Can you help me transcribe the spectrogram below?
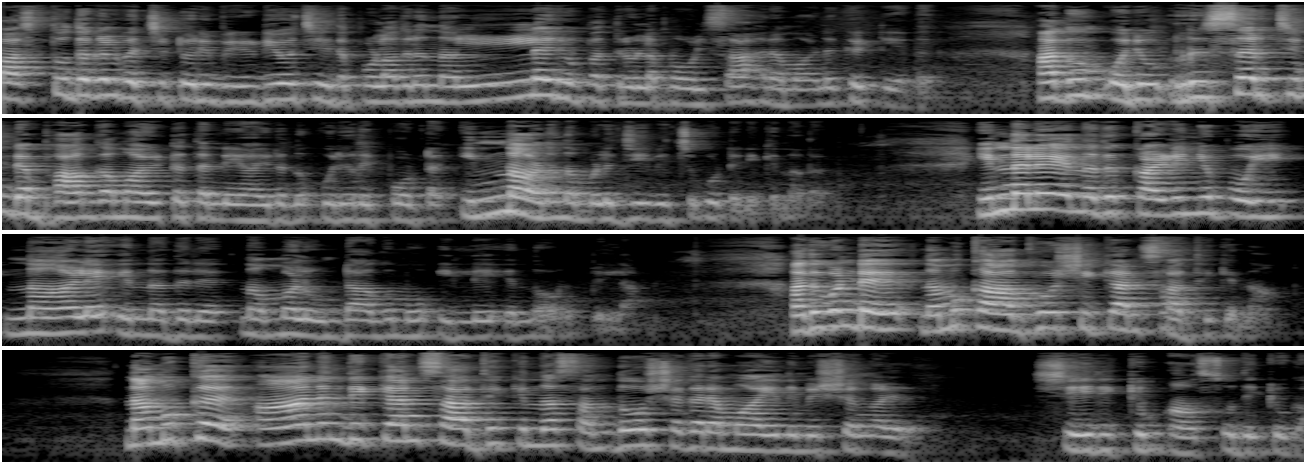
വസ്തുതകൾ വെച്ചിട്ട് ഒരു വീഡിയോ ചെയ്തപ്പോൾ അതിന് നല്ല രൂപത്തിലുള്ള പ്രോത്സാഹനമാണ് കിട്ടിയത്. അതും ഒരു റിസർച്ചിന്റെ ഭാഗമായിട്ട് തന്നെയായിരുന്നു ഒരു റിപ്പോർട്ട്. ഇന്നാണ് നമ്മൾ ജീവിച്ചു കൊണ്ടിരിക്കുന്നത് ഇന്നലെ എന്നത് കഴിഞ്ഞു പോയി നാളെ എന്നതിൽ നമ്മൾ ഉണ്ടാകുമോ ഇല്ലേ എന്ന് ഉറപ്പില്ല. അതുകൊണ്ട് നമുക്ക് ആഘോഷിക്കാൻ സാധിക്കുന്ന നമുക്ക് ആനന്ദിക്കാൻ സാധിക്കുന്ന സന്തോഷകരമായ നിമിഷങ്ങൾ ശരിക്കും ആസ്വദിക്കുക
